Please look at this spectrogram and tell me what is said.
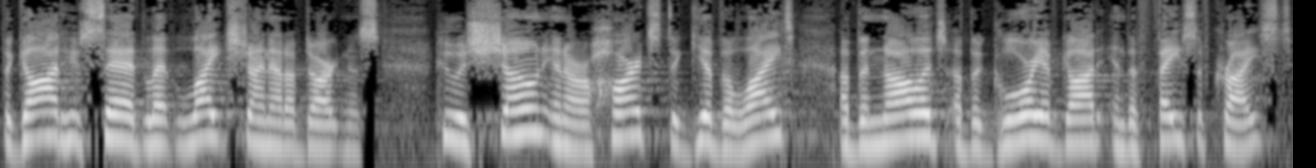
the God who said, Let light shine out of darkness, who has shown in our hearts to give the light of the knowledge of the glory of God in the face of Christ.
